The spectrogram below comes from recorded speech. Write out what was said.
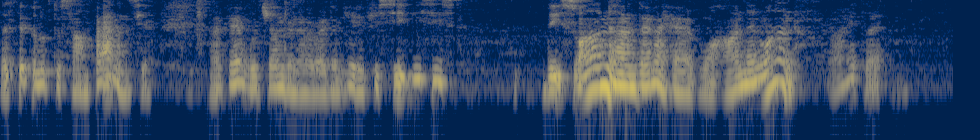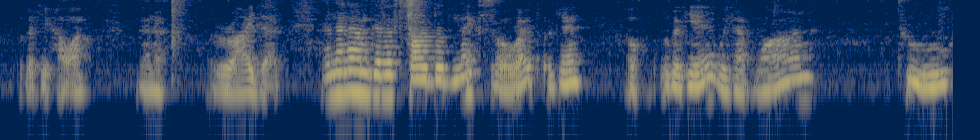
Let's take a look to some patterns here okay which I'm gonna write them here. If you see this is this one and then I have one and one right? Look at here how I'm gonna write that. And then I'm gonna start the next row right? Again oh look at here. We have one two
